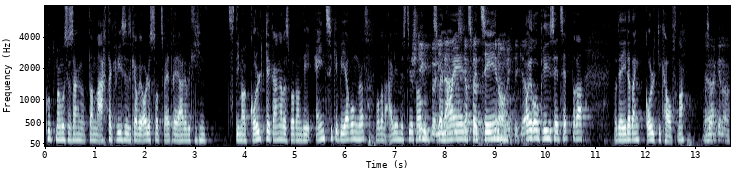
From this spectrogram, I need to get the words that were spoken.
Gut, man muss ja sagen, dann nach der Krise ist, glaube ich, alles so zwei, drei Jahre wirklich ins Thema Gold gegangen. Das war dann die einzige Währung, nicht, wo dann alle investiert Stimmt, haben. 2009, 2010, genau, richtig, ja. Eurokrise etc. Da hat ja jeder dann Gold gekauft. Ne? Also, ja, genau.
